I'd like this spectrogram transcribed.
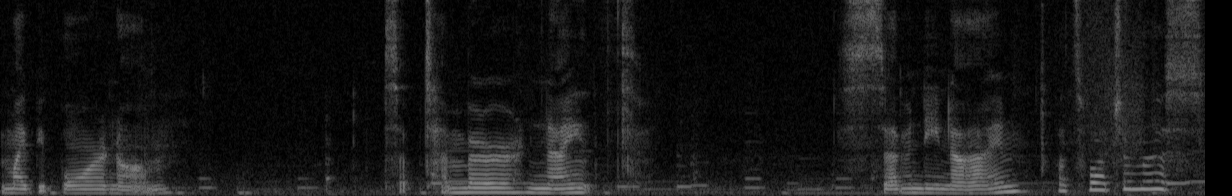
might be born, um, September 9th, 79. Let's watch this.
